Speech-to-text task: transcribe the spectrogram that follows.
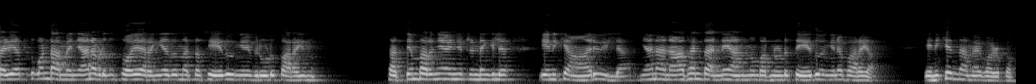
കഴിയാത്തത് കൊണ്ട് അമ്മ ഞാൻ അവിടുന്ന് സ്വയം ഇറങ്ങിയതെന്നൊക്കെ സേതു ഇങ്ങനെ ഇവരോട് പറയുന്നു. സത്യം പറഞ്ഞു കഴിഞ്ഞിട്ടുണ്ടെങ്കിൽ എനിക്ക് ആരുമില്ല ഞാൻ അനാഥൻ തന്നെയാണെന്നും പറഞ്ഞുകൊണ്ട് സേതു ഇങ്ങനെ പറയാം. എനിക്കെന്താമേ കുഴപ്പം?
